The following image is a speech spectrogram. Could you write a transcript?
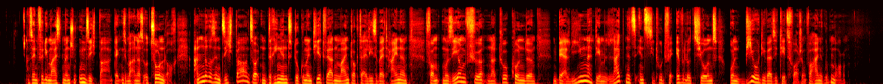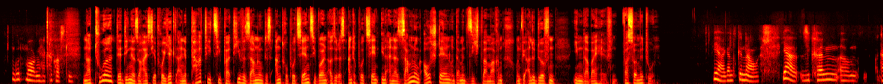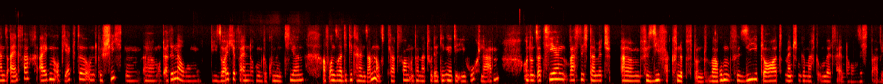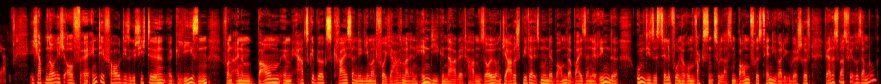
sind für die meisten Menschen unsichtbar. Denken Sie mal an das Ozonloch. Andere sind sichtbar und sollten dringend dokumentiert werden, meint Dr. Elisabeth Heine vom Museum für Naturkunde Berlin, dem Leibniz-Institut für Evolutions- und Biodiversitätsforschung. Frau Heine, guten Morgen. Guten Morgen, Herr Karkowski. Natur der Dinge, so heißt Ihr Projekt, eine partizipative Sammlung des Anthropozäns. Sie wollen also das Anthropozän in einer Sammlung ausstellen und damit sichtbar machen. Und wir alle dürfen Ihnen dabei helfen. Was sollen wir tun? Ja, ganz genau. Ja, Sie können ähm, ganz einfach eigene Objekte und Geschichten ähm, und Erinnerungen, die solche Veränderungen dokumentieren, auf unserer digitalen Sammlungsplattform unter naturderdinge.de hochladen und uns erzählen, was sich damit ähm, für Sie verknüpft und warum für Sie dort menschengemachte Umweltveränderungen sichtbar werden. Ich habe neulich auf äh, NTV diese Geschichte äh, gelesen von einem Baum im Erzgebirgskreis, an den jemand vor Jahren mal ein Handy genagelt haben soll. Und Jahre später ist nun der Baum dabei, seine Rinde um dieses Telefon herum wachsen zu lassen. Baum frisst Handy war die Überschrift. Wäre das was für Ihre Sammlung?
